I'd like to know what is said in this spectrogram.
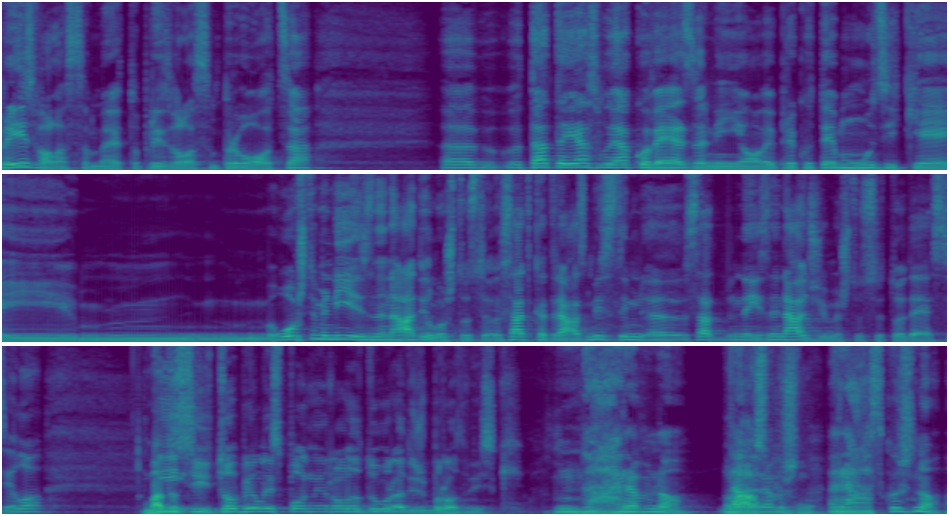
prizvala sam, eto, prizvala sam prvo oca, Uh, tata i ja smo jako vezani ovaj, preko te muzike i mm, uopšte me nije iznenadilo što se, sad kad razmislim, uh, sad ne iznenađuje me što se to desilo. Mada I, si i to bilo isplanirala da uradiš brodvijski. Naravno, naravno. Raskošno. Raskošno.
